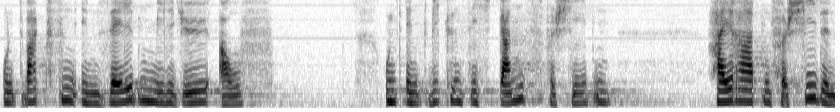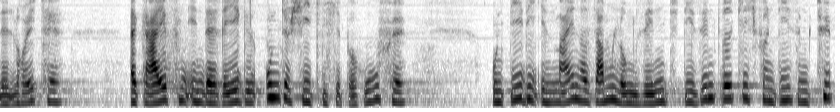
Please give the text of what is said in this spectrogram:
und wachsen im selben Milieu auf und entwickeln sich ganz verschieden, heiraten verschiedene Leute, ergreifen in der Regel unterschiedliche Berufe. Und die, die in meiner Sammlung sind, die sind wirklich von diesem Typ.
